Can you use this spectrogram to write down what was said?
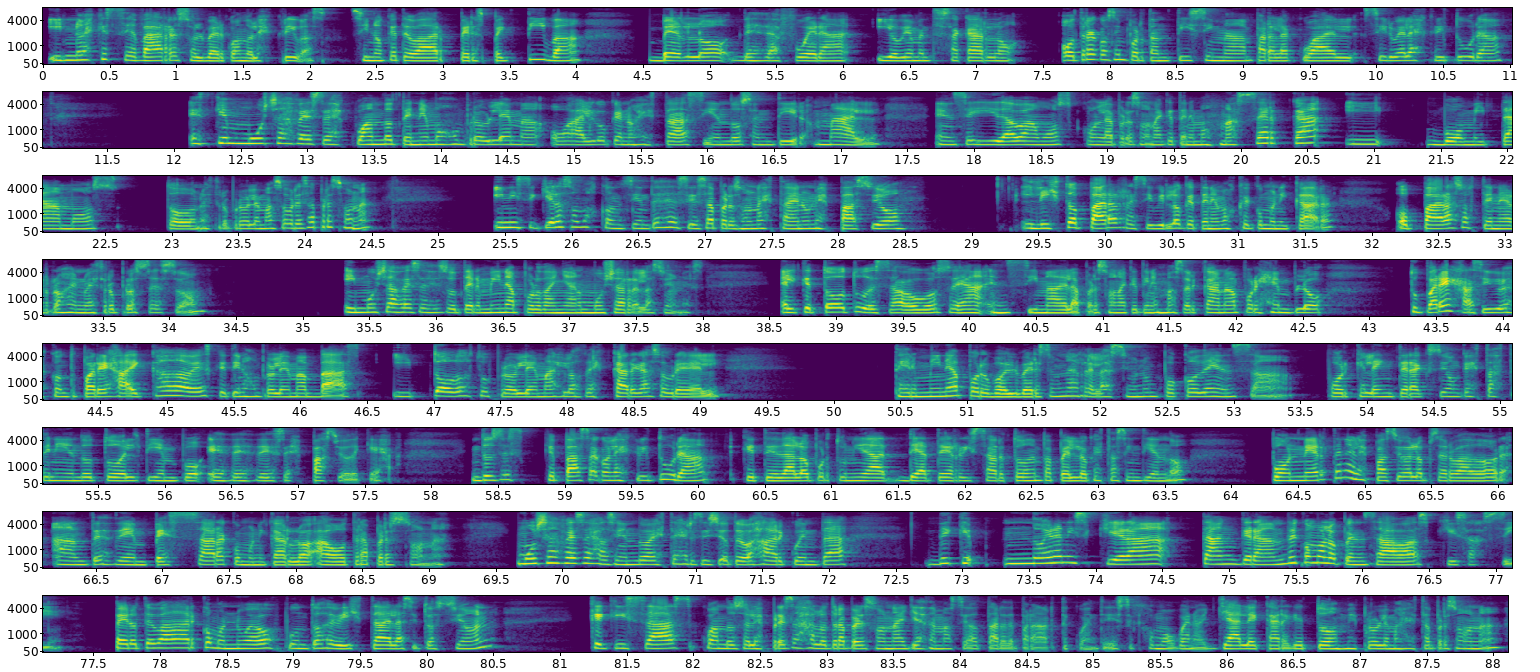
y no es que se va a resolver cuando lo escribas, sino que te va a dar perspectiva verlo desde afuera y obviamente sacarlo. Otra cosa importantísima para la cual sirve la escritura es que muchas veces cuando tenemos un problema o algo que nos está haciendo sentir mal, enseguida vamos con la persona que tenemos más cerca y vomitamos todo nuestro problema sobre esa persona y ni siquiera somos conscientes de si esa persona está en un espacio listo para recibir lo que tenemos que comunicar o para sostenernos en nuestro proceso y muchas veces eso termina por dañar muchas relaciones. El que todo tu desahogo sea encima de la persona que tienes más cercana, por ejemplo, tu pareja, si vives con tu pareja y cada vez que tienes un problema vas y todos tus problemas los descargas sobre él, termina por volverse una relación un poco densa porque la interacción que estás teniendo todo el tiempo es desde ese espacio de queja. Entonces, ¿qué pasa con la escritura? Que te da la oportunidad de aterrizar todo en papel lo que estás sintiendo, ponerte en el espacio del observador antes de empezar a comunicarlo a otra persona. Muchas veces haciendo este ejercicio te vas a dar cuenta de que no era ni siquiera tan grande como lo pensabas, quizás sí, pero te va a dar como nuevos puntos de vista de la situación que quizás cuando se lo expresas a la otra persona ya es demasiado tarde para darte cuenta y es como, bueno, ya le cargué todos mis problemas a esta persona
